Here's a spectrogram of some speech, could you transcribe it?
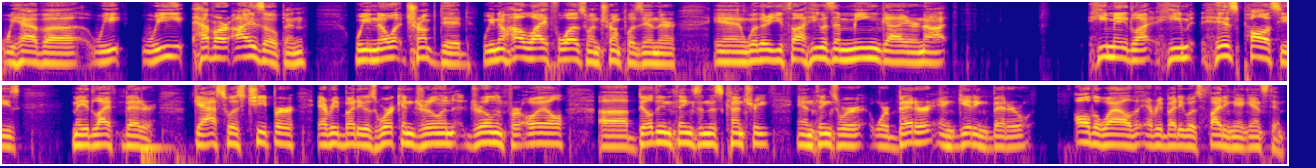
We have uh we we have our eyes open. We know what Trump did. We know how life was when Trump was in there and whether you thought he was a mean guy or not, he made li- he his policies made life better. Gas was cheaper. Everybody was working, drilling, drilling for oil, uh, building things in this country, and things were were better and getting better. All the while everybody was fighting against him.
